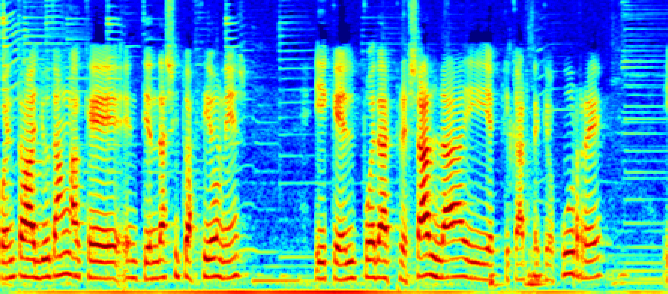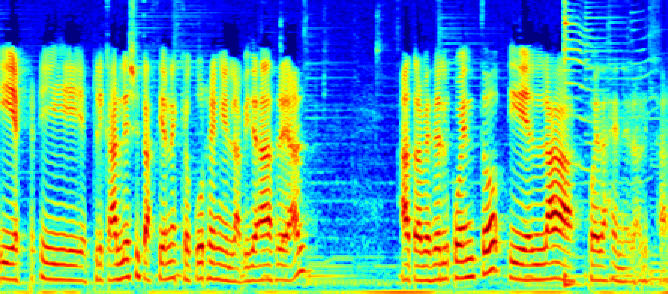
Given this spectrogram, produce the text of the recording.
Cuentos ayudan a que entienda situaciones y que él pueda expresarlas y explicarte qué ocurre y, explicarle situaciones que ocurren en la vida real a través del cuento y él las pueda generalizar.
